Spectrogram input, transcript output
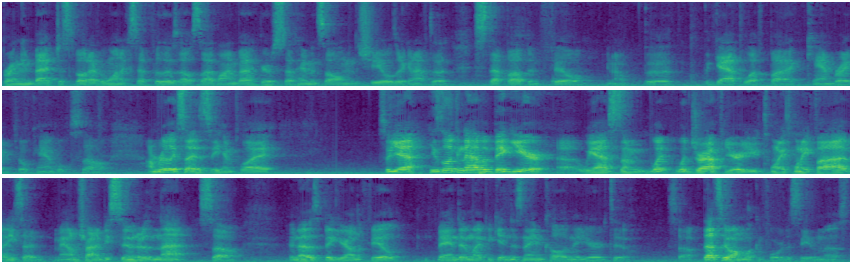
bringing back just about everyone except for those outside linebackers. So him and Solomon Shields are going to have to step up and fill, you know, the the gap left by Cam Bright and Phil Campbell. So I'm really excited to see him play. So yeah, he's looking to have a big year. Uh, we asked him, "What what draft year are you? 2025?" And he said, "Man, I'm trying to be sooner than that." So who knows? Big year on the field. Bando might be getting his name called in a year or two. So that's who I'm looking forward to see the most.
